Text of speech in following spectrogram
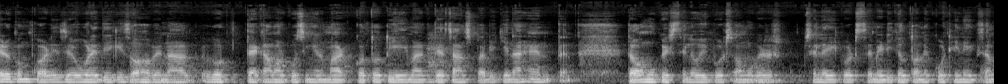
এরকম করে যে, ওরে দিয়ে কিছু হবে না। ওর দেখ, আমার কোচিংয়ের মার্ক কত? তুই এই মার্ক দিয়ে চান্স পাবি কি না হ্যান ত্যান। তা অমুকের ছেলে ওই করছে, অমুকের ছেলে এই করছে মেডিকেল তো অনেক কঠিন এক্সাম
